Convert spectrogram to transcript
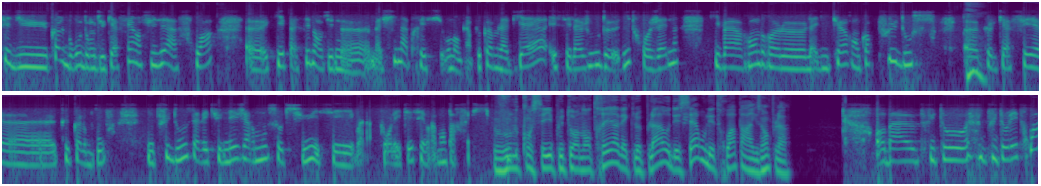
c'est du cold brew, donc du café infusé à froid, euh, qui est passé dans une euh, machine à pression, donc un peu comme la bière, et c'est l'ajout de nitrogène qui va rendre le- la liqueur encore plus douce euh, Ah. que le café euh, que cold brew, donc plus douce avec une légère mousse au-dessus, et c'est voilà pour l'été, c'est vraiment parfait. Vous le conseillez plutôt en entrée avec le plat, au dessert ou les trois par exemple? Oh bah plutôt plutôt les trois.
